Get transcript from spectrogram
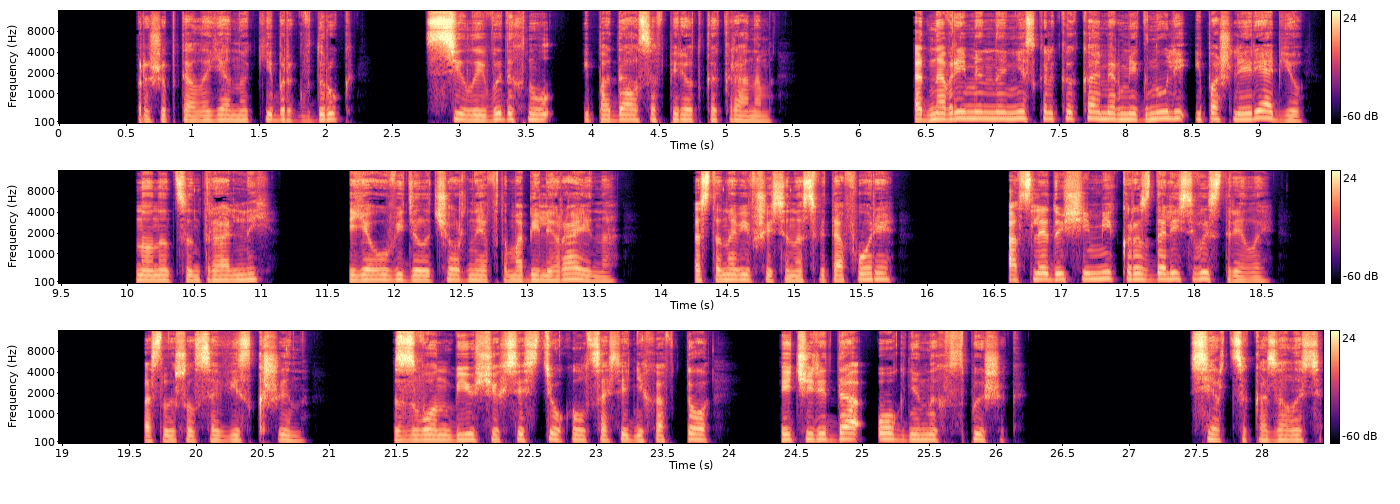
— прошептала я, но киборг вдруг с силой выдохнул и подался вперед к экранам. Одновременно несколько камер мигнули и пошли рябью, но на центральной я увидела черный автомобиль Райана, остановившийся на светофоре, а в следующий миг раздались выстрелы. Послышался визг шин звон бьющихся стекол соседних авто и череда огненных вспышек. Сердце, казалось,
